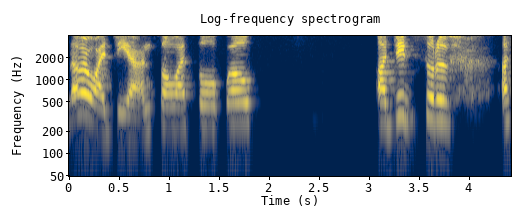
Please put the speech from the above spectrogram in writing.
no idea. And so I thought, well, I did sort of I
